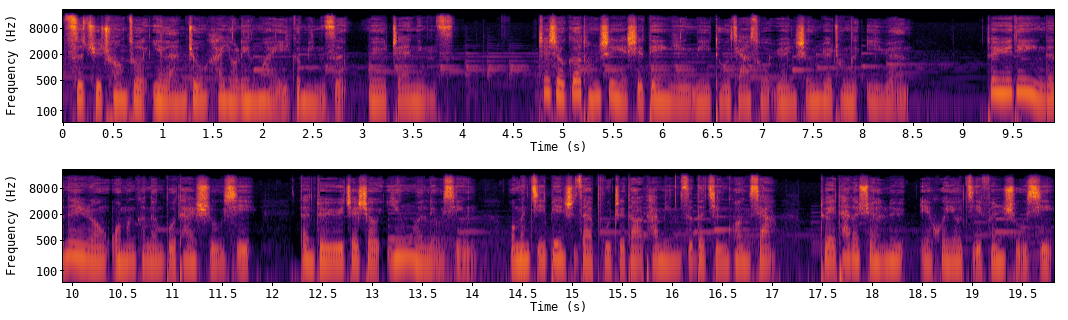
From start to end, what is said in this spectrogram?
词曲创作一栏中还有另外一个名字 Will Jennings。这首歌同时也是电影《迷途枷锁》原声乐中的一员。对于电影的内容，我们可能不太熟悉，但对于这首英文流行，我们即便是在不知道它名字的情况下，对它的旋律也会有几分熟悉。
